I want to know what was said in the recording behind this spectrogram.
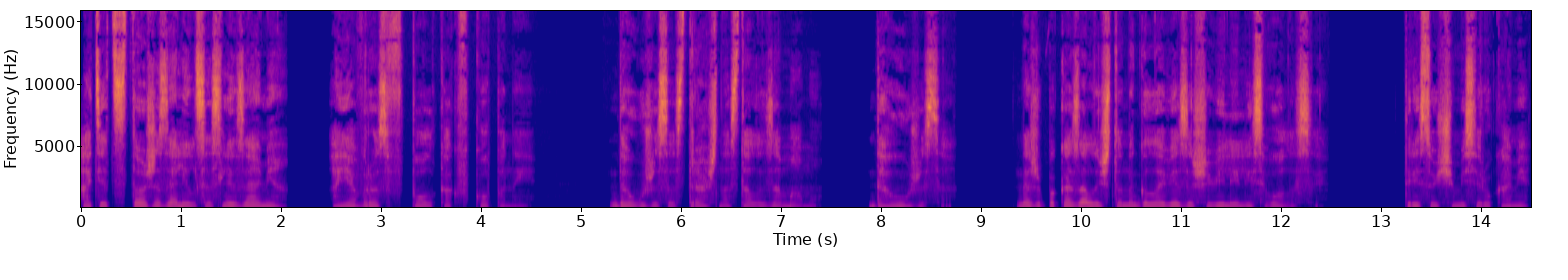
Отец тоже залился слезами, а я врос в пол, как вкопанный. До ужаса страшно стало за маму. До ужаса. Даже показалось, что на голове зашевелились волосы. Трясущимися руками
